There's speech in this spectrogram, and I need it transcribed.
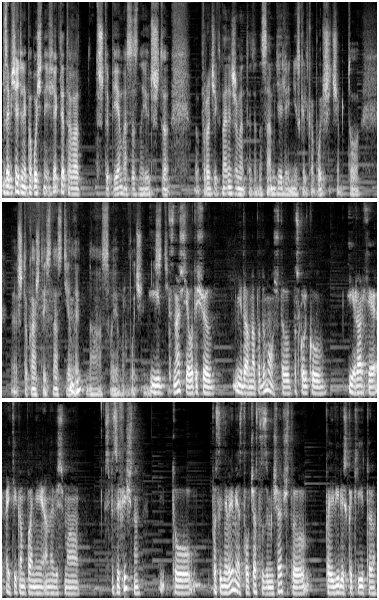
замечательный побочный эффект этого, что PM осознают, что project management это на самом деле несколько больше, чем то, что каждый из нас делает mm-hmm. на своем рабочем месте. И ты знаешь, я вот еще недавно подумал, что поскольку иерархия IT-компании, она весьма специфична, то в последнее время я стал часто замечать, что появились какие-то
